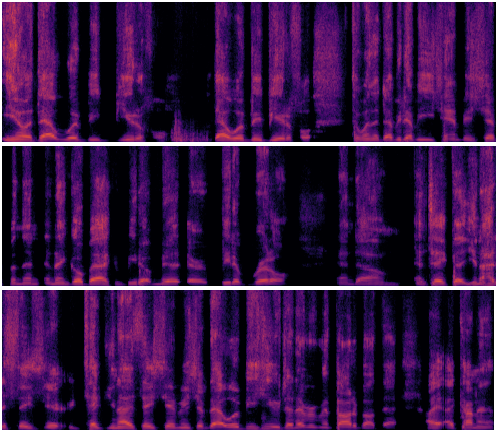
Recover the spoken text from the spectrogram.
You know that would be beautiful. That would be beautiful to win the WWE championship and then and then go back and beat up mid or beat up Riddle and um and take the United States take the United States championship. That would be huge. I never even thought about that. I, I kind of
